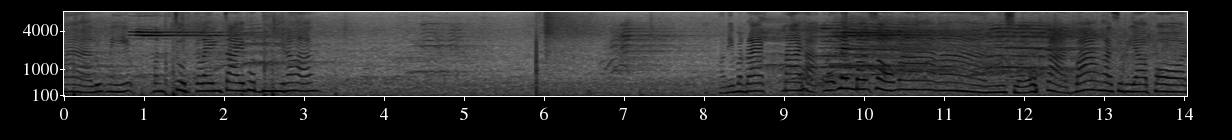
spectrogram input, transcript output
อ่าลูกนี้มันจุดเกรงใจพอดีนะคะคราวนี้มันแรกได้ค่ะแล้วเล่นบอลสองมามามีสวยโอกาสบ้างค่ะสิริยาพร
